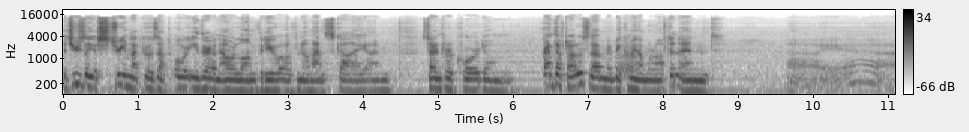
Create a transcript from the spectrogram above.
it's usually a stream that goes up or either an hour long video of no man's sky i'm starting to record um grand theft auto so that may be coming out more often and uh, yeah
